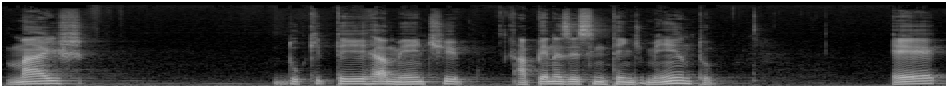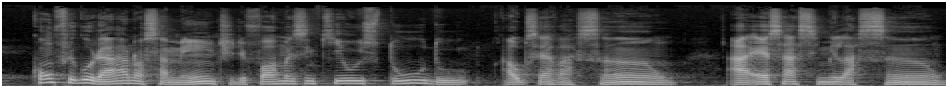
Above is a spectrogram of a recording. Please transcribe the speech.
mais do que ter realmente apenas esse entendimento, é configurar nossa mente de formas em que o estudo, a observação, a essa assimilação,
